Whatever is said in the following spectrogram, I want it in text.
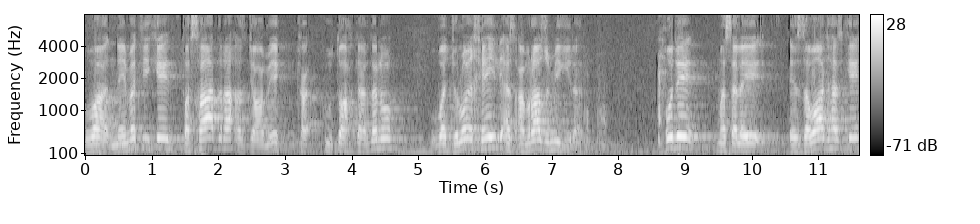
و نعمتی که فساد را از جامعه کوتاه کردن و و جلوی خیلی از امراض میگیرد. خود مسئله ازدواج هست که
